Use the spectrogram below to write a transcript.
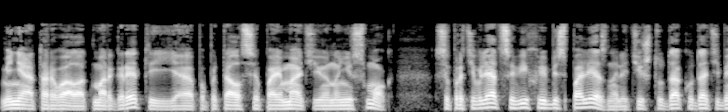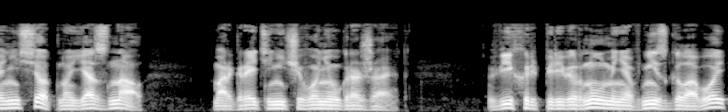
Меня оторвало от Маргареты, и я попытался поймать ее, но не смог. Сопротивляться вихрю бесполезно, летишь туда, куда тебя несет, но я знал, Маргарете ничего не угрожает. Вихрь перевернул меня вниз головой,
